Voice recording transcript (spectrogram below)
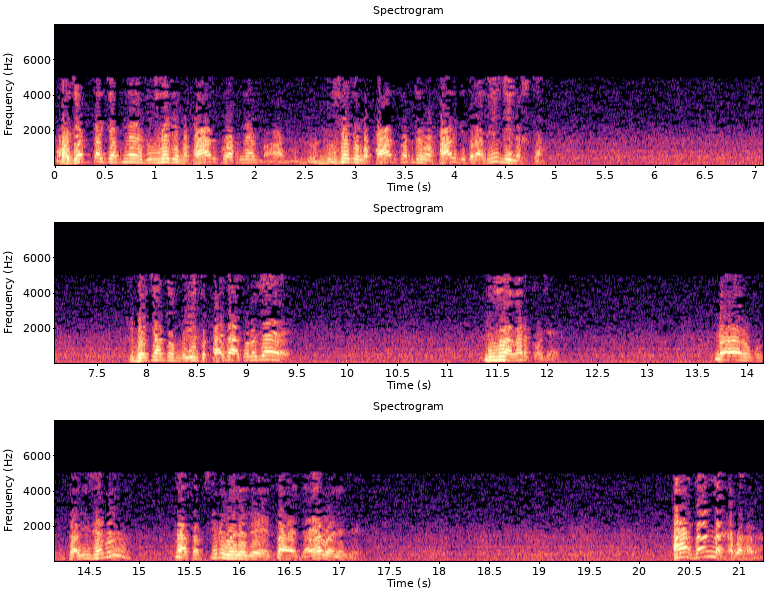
اور جب تک اپنے دوسرے کے مفاد کو اپنے دوسرے کے مفاد کو اپنے مفاد کی طرح نہیں جی رکھتا کہ بیچا تو مجھے تو فائدہ کرو جائے، دوسرا غرق ہو جائے۔ قاضی صاحب کیا تفصیل ویلے دے تا دیا ویلے دے۔ آسان نہ خبر آنا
